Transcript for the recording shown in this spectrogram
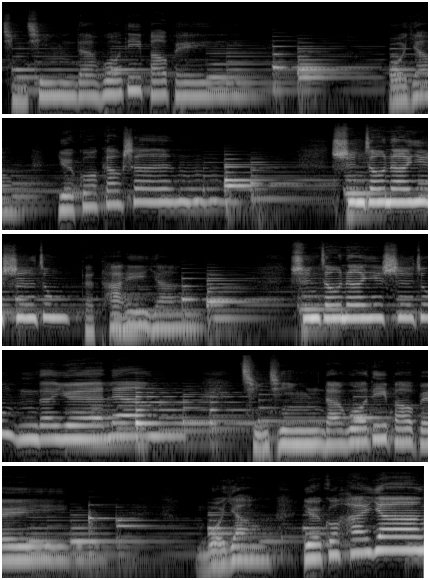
轻轻的我的宝贝，我要越过高山，寻找那已失踪的太阳，寻找那已失踪的月亮。轻轻的我的宝贝，我要越过海洋，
